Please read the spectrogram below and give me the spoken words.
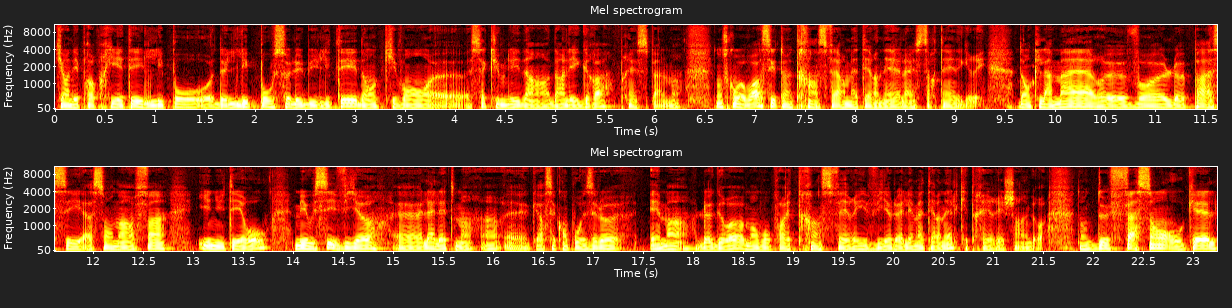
qui ont des propriétés lipo, de liposolubilité, donc qui vont euh, s'accumuler dans, dans les gras principalement. Donc, ce qu'on va voir, c'est un transfert maternel à un certain degré. Donc, la mère euh, va le passer à son enfant in utero, mais aussi via euh, l'allaitement, hein, euh, car ces composés-là aimant le gras, ben, vont pouvoir être transférés via le lait maternel, qui est très riche en gras. Donc, deux façons auxquelles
